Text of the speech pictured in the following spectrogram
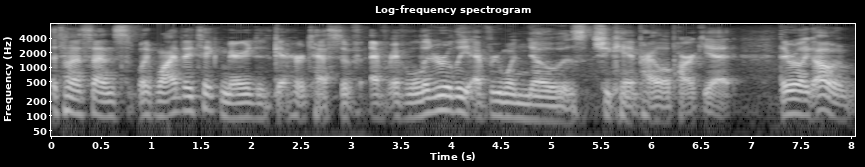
a ton of sense. Like, why they take Mary to get her test if ev- if literally everyone knows she can't parallel park yet? They were like, oh,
